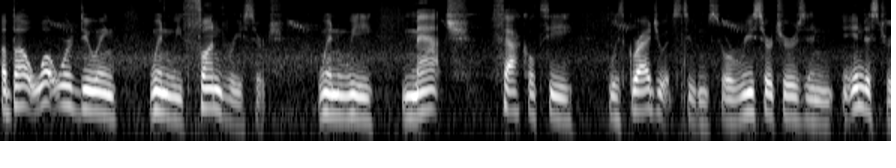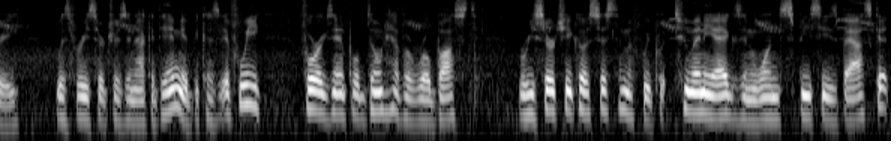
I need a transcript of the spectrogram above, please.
about what we're doing when we fund research, when we match faculty with graduate students or researchers in industry with researchers in academia. Because if we, for example, don't have a robust research ecosystem, if we put too many eggs in one species basket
